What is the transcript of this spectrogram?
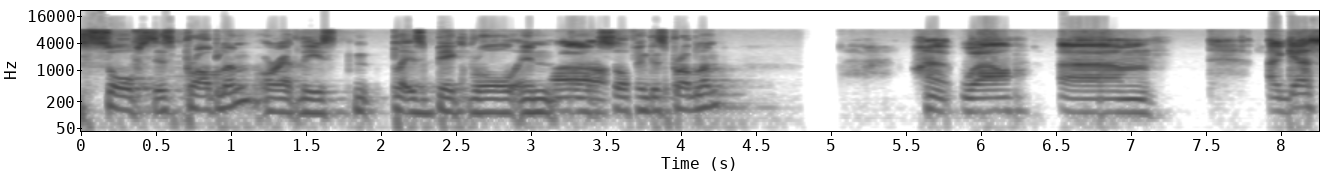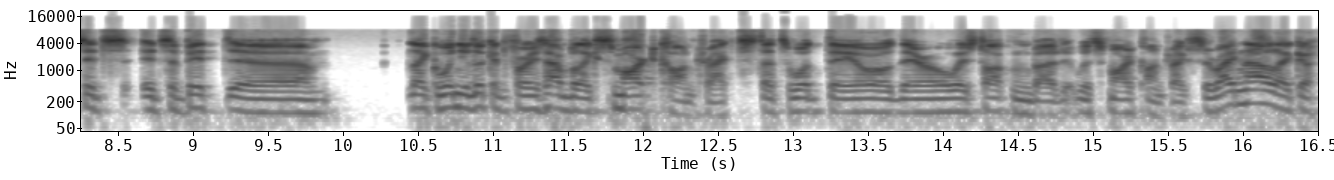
solves this problem, or at least plays a big role in uh, Oh. solving this problem? well, um, I guess it's it's a bit uh, like when you look at, for example, like smart contracts. That's what they are. They're always talking about with smart contracts. So right now, like a,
